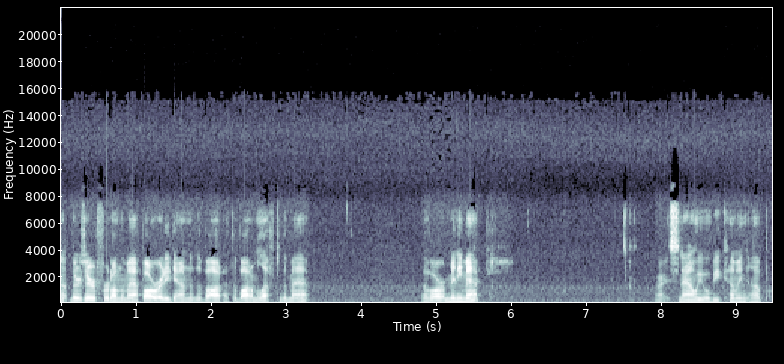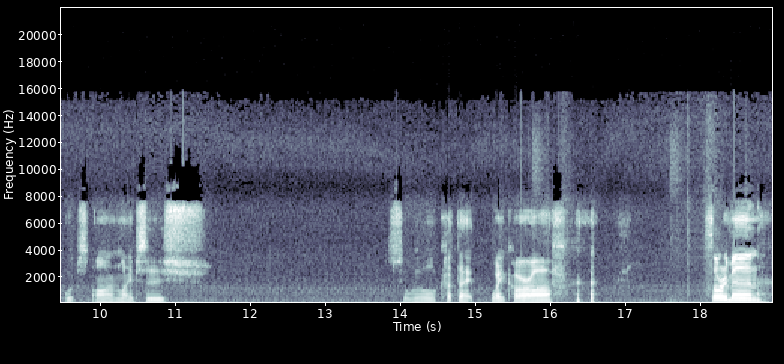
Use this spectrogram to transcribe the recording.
Oh, there's Erfurt on the map already, down to the bot at the bottom left of the map of our mini map. All right, so now we will be coming up, whoops, on Leipzig. So we'll cut that white car off. Sorry, man.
